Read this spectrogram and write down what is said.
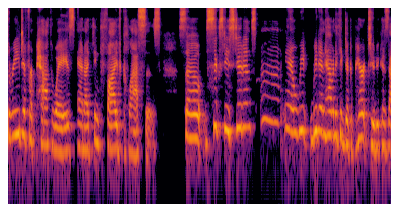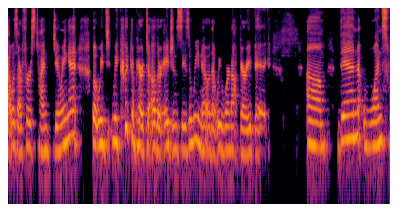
three different pathways and I think five classes. So 60 students, mm, you know, we, we didn't have anything to compare it to because that was our first time doing it, but we, we could compare it to other agencies and we know that we were not very big. Um, then once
